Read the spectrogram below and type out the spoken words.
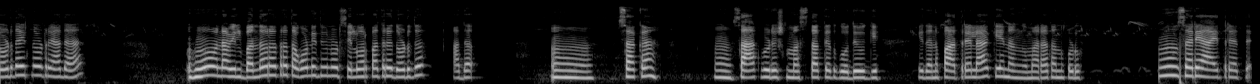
ದೊಡ್ಡದೈತೆ ನೋಡ್ರಿ ಅದ? ಹ್ಞೂ, ನಾವು ಇಲ್ಲಿ ಬಂದವ್ರ ಹತ್ರ ತಗೊಂಡಿದ್ದೀವಿ ನೋಡಿ ಸಿಲ್ವರ್ ಪಾತ್ರೆ ದೊಡ್ಡದು, ಅದ. ಹ್ಞೂ, ಸಾಕಾ? ಹ್ಞೂ, ಸಾಕು ಬಿಡು, ಇಷ್ಟು ಮಸ್ತ್ ಆಗ್ತೈತೆ ಗೋಧಿ ಹೋಗಿ ಇದನ್ನು ಪಾತ್ರೆಲಿ ಹಾಕಿ ನಂಗೆ ಮರ ತಂದು ಕೊಡು ಹ್ಞೂ, ಸರಿ, ಆಯ್ತು ರತ್ತೆ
